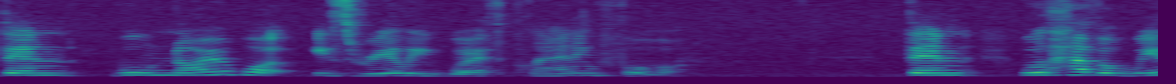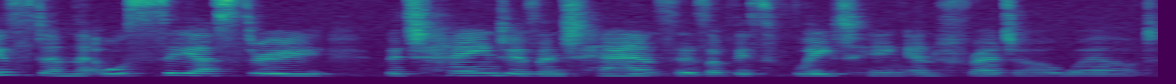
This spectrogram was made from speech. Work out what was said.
then we'll know what is really worth planning for. Then we'll have a wisdom that will see us through the changes and chances of this fleeting and fragile world.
